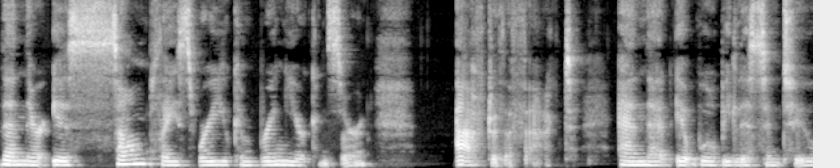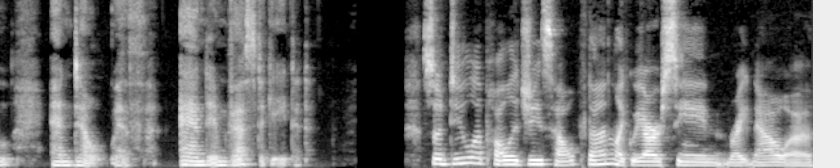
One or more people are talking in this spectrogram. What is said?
then there is some place where you can bring your concern after the fact and that it will be listened to and dealt with and investigated. So, do apologies help then? Like we are seeing right now, uh,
